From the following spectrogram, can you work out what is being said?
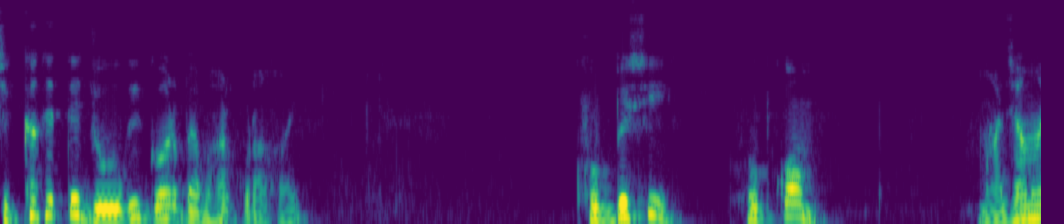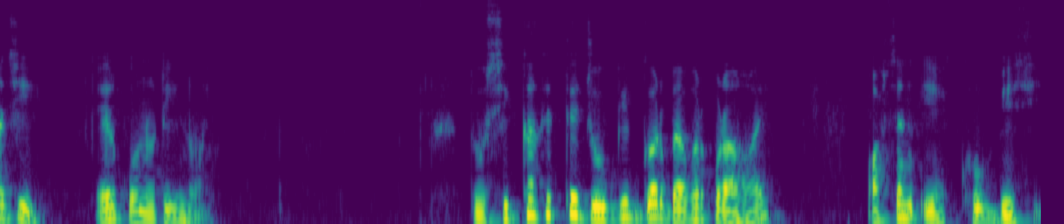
শিক্ষাক্ষেত্রে যৌগিক গড় ব্যবহার করা হয়। খুব বেশি, খুব কম, মাঝামাঝি এর কোনোটিই নয়। তো শিক্ষাক্ষেত্রে যৌগিক গড় ব্যবহার করা হয় অপশান এ, খুব বেশি।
